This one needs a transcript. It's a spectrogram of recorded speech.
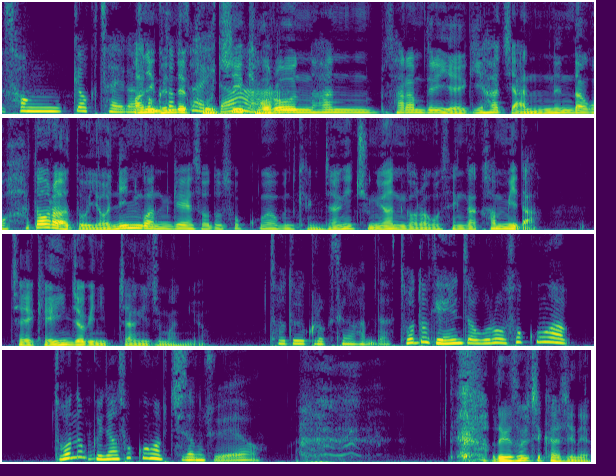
성격 차이가 아니 성적 근데 차이다. 굳이 결혼한 사람들이 얘기하지 않는다고 하더라도 연인 관계에서도 속궁합은 굉장히 중요한 거라고 생각합니다. 제 개인적인 입장이지만요. 저도 그렇게 생각합니다. 저도 개인적으로 속궁합 저는 그냥 속궁합 지상주의예요. 어, 되게 솔직하시네요.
